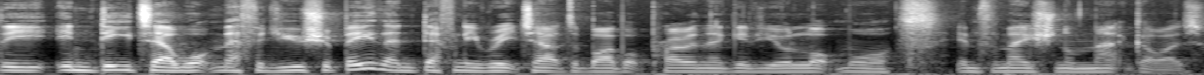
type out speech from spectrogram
the in detail what method you should be, then definitely reach out to BuyBot Pro and they'll give you a lot more information on that, guys.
